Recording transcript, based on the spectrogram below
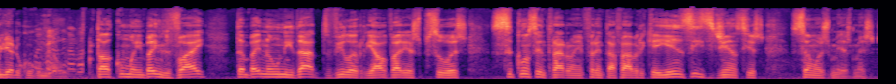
colher o cogumelo. Tal como em Bem lhe vai, também na unidade de Vila Real, várias pessoas se concentraram em frente à fábrica e as exigências são as mesmas.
